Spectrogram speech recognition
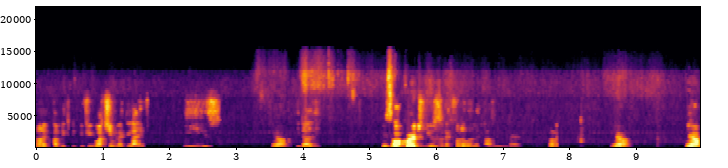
not like public speaking. If you watch him like live, he's Yeah. he does He's awkward. he uses like full of like um and Yeah. Yeah.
